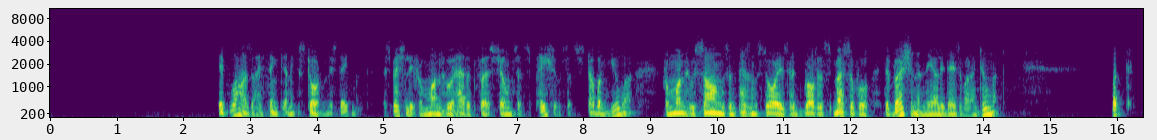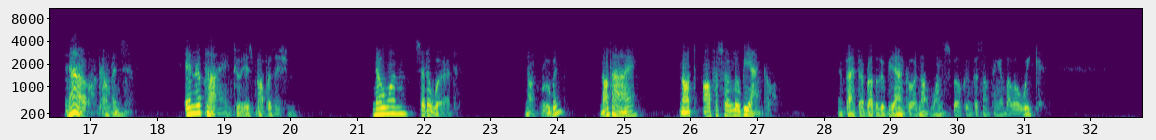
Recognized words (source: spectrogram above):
It was, I think, an extraordinary statement, especially from one who had at first shown such patience, such stubborn humor, from one whose songs and peasant stories had brought us merciful diversion in the early days of our entombment. But now, comrades, in reply to his proposition, no one said a word. Not Reuben, not I, not Officer Lubianko. In fact, our brother Lubianko had not once spoken for something above a week.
